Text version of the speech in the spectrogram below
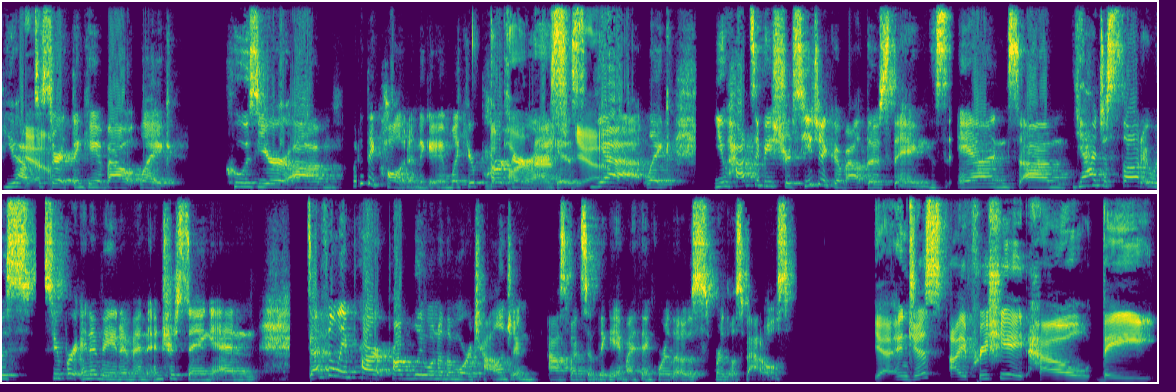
you have yeah. to start thinking about like who's your um what do they call it in the game? Like your partner, I guess. Yeah. yeah. Like you had to be strategic about those things. And um, yeah, I just thought it was super innovative and interesting and definitely part probably one of the more challenging aspects of the game, I think, were those were those battles. Yeah, and just I appreciate how they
